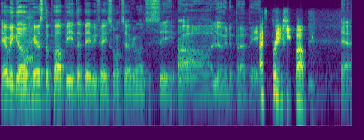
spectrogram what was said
Here we go. Here's the puppy that Babyface wants everyone to see. Oh, look at the puppy. That's pretty cute puppy. Yeah.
